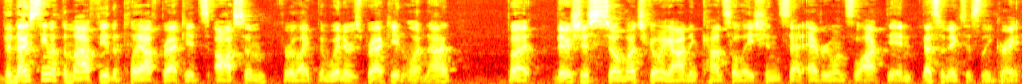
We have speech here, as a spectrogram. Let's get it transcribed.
the nice thing with the mafia, the playoff bracket's awesome for like the winners bracket and whatnot. But there's just so much going on in consolations that everyone's locked in. That's what makes this league great.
